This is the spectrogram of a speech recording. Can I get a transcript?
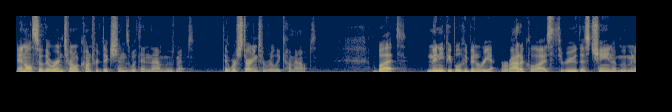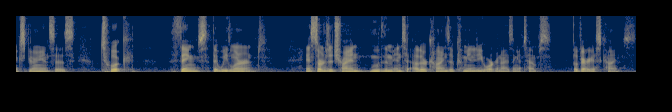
and also there were internal contradictions within that movement that were starting to really come out. But many people who'd been re- radicalized through this chain of movement experiences took things that we learned and started to try and move them into other kinds of community organizing attempts of various kinds.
